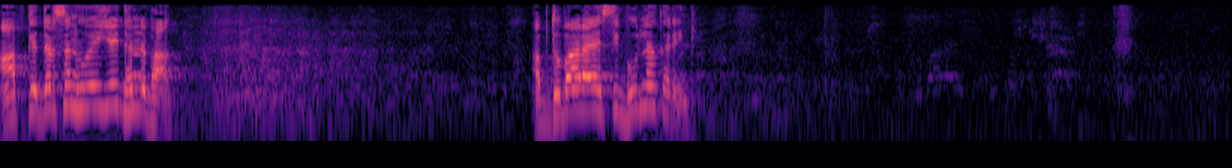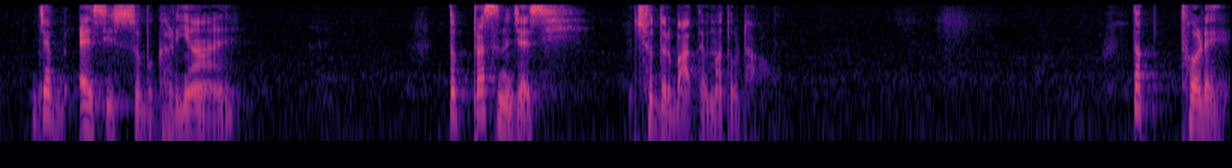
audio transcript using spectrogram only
आपके दर्शन हुए, यही धन्य भाग। अब दोबारा ऐसी भूल ना करेंगे। जब ऐसी शुभ घड़ियाँ आए तो प्रश्न जैसी क्षुद्र बातें मत उठाओ। तब थोड़े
